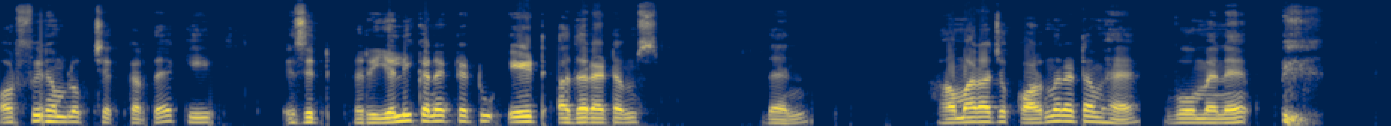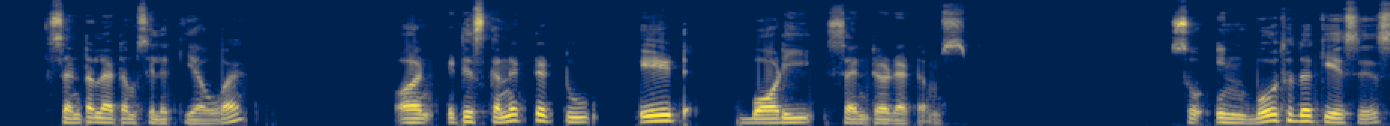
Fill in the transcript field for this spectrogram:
और फिर हम लोग चेक करते हैं कि is it really connected to eight other atoms then हमारा जो कॉर्नर एटम है, वो मैंने सेंट्रल एटम सिलेक्ट किया हुआ है। और it is connected to eight body centred atoms so, in both the cases,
